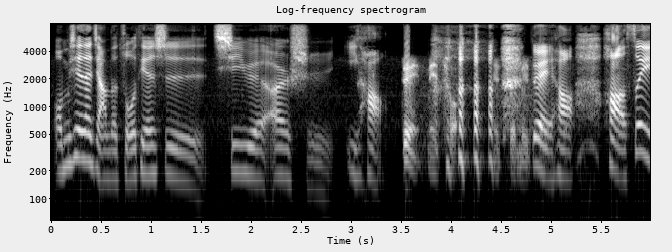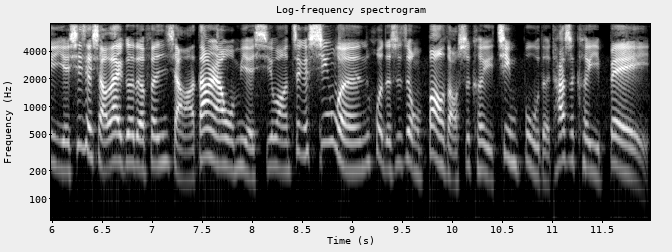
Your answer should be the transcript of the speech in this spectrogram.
我们现在讲的，昨天是七月二十一号，对，没错，没错，没错。对，哈，好，所以也谢谢小赖哥的分享啊。当然，我们也希望这个新闻或者是这种报道是可以进步的，它是可以被，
